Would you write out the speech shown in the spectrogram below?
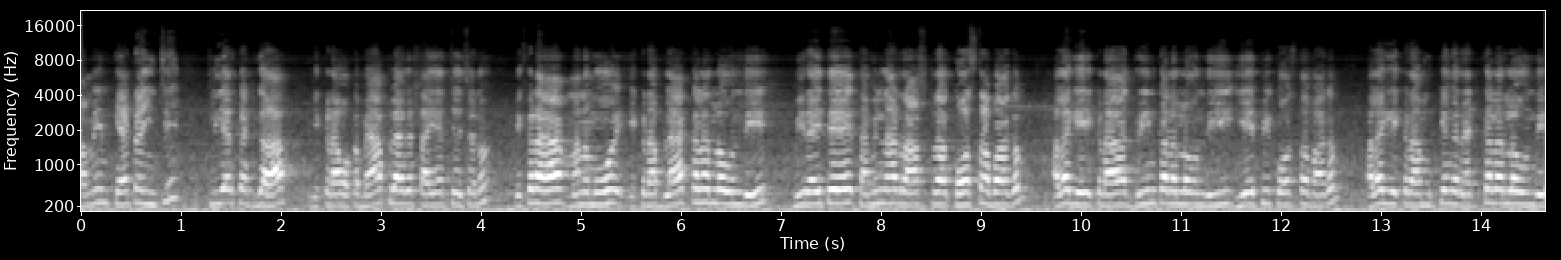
సమయం కేటాయించి క్లియర్ కట్గా ఇక్కడ ఒక మ్యాప్ లాగా తయారు చేశాను. ఇక్కడ మనము ఇక్కడ బ్లాక్ కలర్లో ఉంది. మీరైతే తమిళనాడు రాష్ట్ర కోస్తా భాగం అలాగే ఇక్కడ గ్రీన్ కలర్లో ఉంది ఏపీ కోస్తా భాగం అలాగే ఇక్కడ ముఖ్యంగా రెడ్ కలర్లో ఉంది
